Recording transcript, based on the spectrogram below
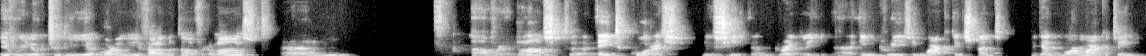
If we look to the uh, quarterly development over the last um, over the last uh, eight quarters, you see a gradually uh, increasing marketing spend. Again, more marketing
